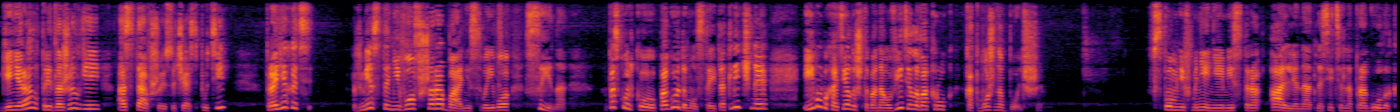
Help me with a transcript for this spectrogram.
генерал предложил ей оставшуюся часть пути проехать вместо него в шарабане своего сына, поскольку погода, мол, стоит отличная, и ему бы хотелось, чтобы она увидела вокруг как можно больше. Вспомнив мнение мистера Аллена относительно прогулок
